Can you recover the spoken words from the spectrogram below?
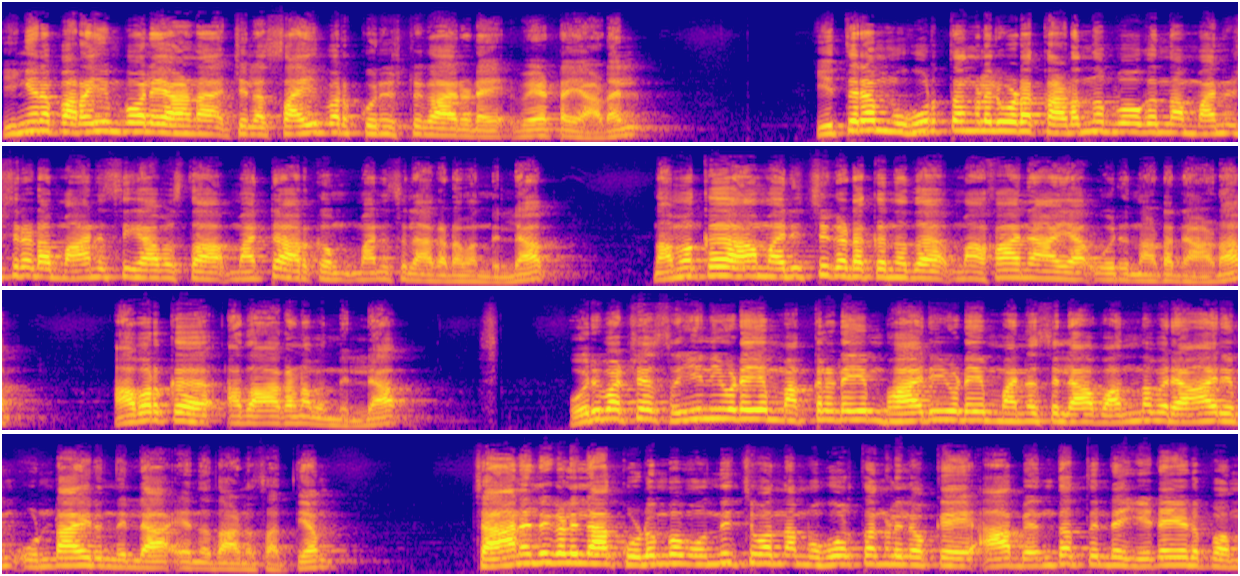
ഇങ്ങനെ പറയും പോലെയാണ് ചില സൈബർ കുനിഷ്ടുകാരുടെ വേട്ടയാടൽ. ഇത്തരം മുഹൂർത്തങ്ങളിലൂടെ കടന്നു പോകുന്ന മനുഷ്യരുടെ മാനസികാവസ്ഥ മറ്റാർക്കും മനസ്സിലാകണമെന്നില്ല. നമുക്ക് ആ മരിച്ചു കിടക്കുന്നത് മഹാനായ ഒരു നടനാണ്. അവർക്ക് അതാകണമെന്നില്ല. ഒരുപക്ഷെ ശ്രീനിയുടെയും മക്കളുടെയും ഭാര്യയുടെയും മനസ്സിൽ ആ വന്നവരാരും ഉണ്ടായിരുന്നില്ല എന്നതാണ് സത്യം. ചാനലുകളിൽ ആ കുടുംബം ഒന്നിച്ചു വന്ന മുഹൂർത്തങ്ങളിലൊക്കെ ആ ബന്ധത്തിന്റെ ഇടയെടുപ്പം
